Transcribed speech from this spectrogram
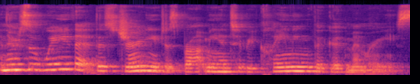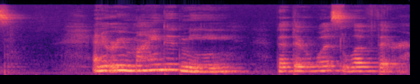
And there's a way that this journey just brought me into reclaiming the good memories. And it reminded me that there was love there.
